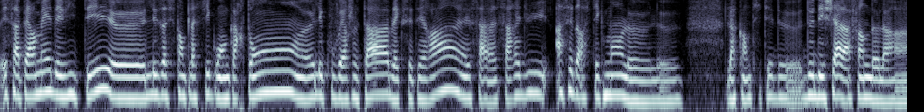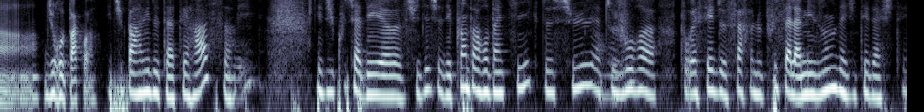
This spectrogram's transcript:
et ça permet d'éviter euh, les assiettes en plastique ou en carton, euh, les couverts jetables, etc. Et ça, ça réduit assez drastiquement le, le la quantité de, de, déchets à la fin de la, du repas. Quoi. Et tu parlais de ta terrasse. Oui. Et du coup, tu as des, euh, tu dis, tu as des plantes aromatiques dessus, Ah toujours euh, pour essayer de faire le plus à la maison, d'éviter d'acheter.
